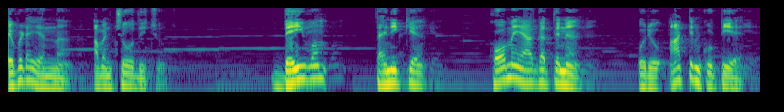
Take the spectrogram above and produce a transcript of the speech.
എവിടെയെന്ന് അവൻ ചോദിച്ചു. ദൈവം തനിക്ക് ഹോമയാഗത്തിന് ഒരു ആട്ടിൻകുട്ടിയെ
